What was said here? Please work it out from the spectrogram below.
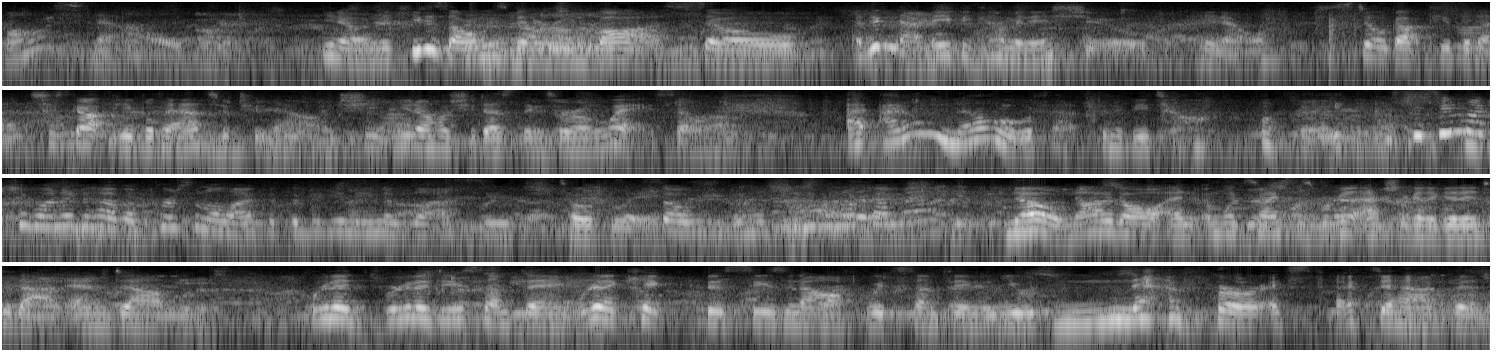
boss now. You know, Nikita's always been her own boss, so I think that may become an issue. You know, she's still got people that she's got people to answer to now, and she, you know, how she does things her own way. So, I, I don't know if that's going to be totally, She seemed like she wanted to have a personal life at the beginning of last season. totally. So has she given up on that? No, not at all. And, and what's nice is we're gonna actually gonna get into that, and um, we're gonna we're gonna do something. We're gonna kick this season off with something that you would never expect to happen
